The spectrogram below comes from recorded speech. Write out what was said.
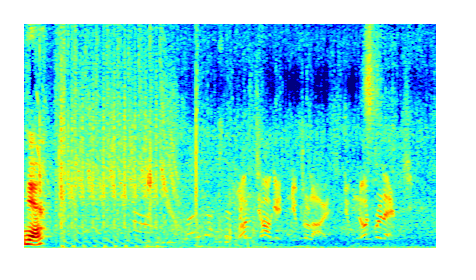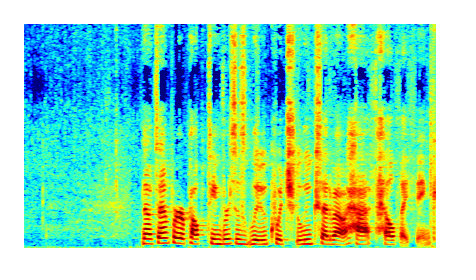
yeah. Now it's Emperor Palpatine versus Luke, which Luke's at about half health, I think.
